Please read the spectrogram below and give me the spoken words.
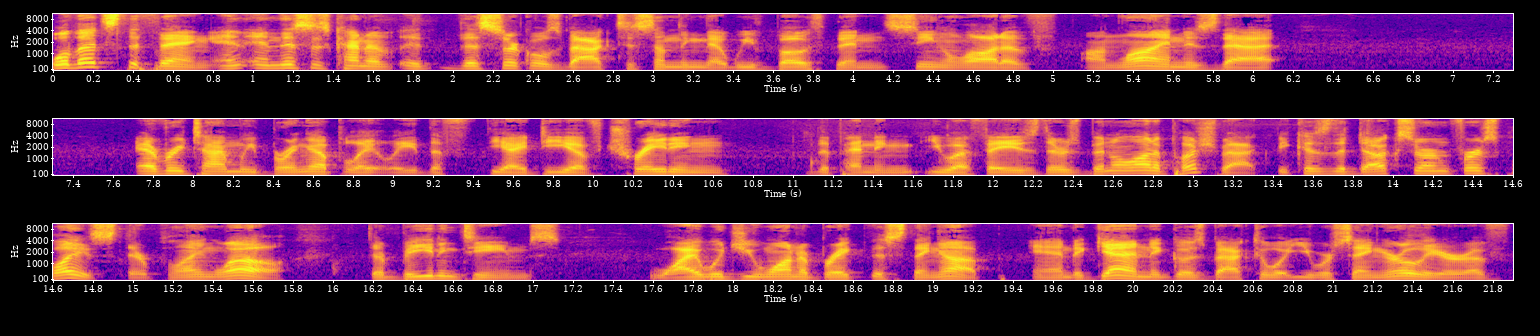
well, that's the thing, and and this is kind of it, this circles back to something that we've both been seeing a lot of online is that every time we bring up lately the the idea of trading the pending UFAs, there's been a lot of pushback because the Ducks are in first place, they're playing well, they're beating teams. Why would you want to break this thing up? And again, it goes back to what you were saying earlier of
